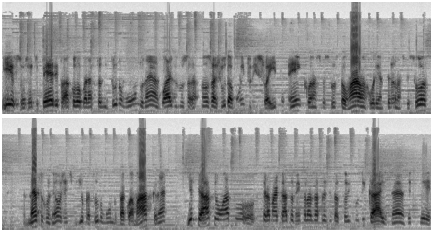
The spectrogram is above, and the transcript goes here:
Isso, a gente pede a colaboração de todo mundo, né? A guarda nos, nos ajuda muito nisso aí também, quando as pessoas estão lá orientando as pessoas Nessa reunião a gente pediu para todo mundo estar com a máscara, né? E esse ato é um ato que será marcado também pelas apresentações musicais, né? A gente,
